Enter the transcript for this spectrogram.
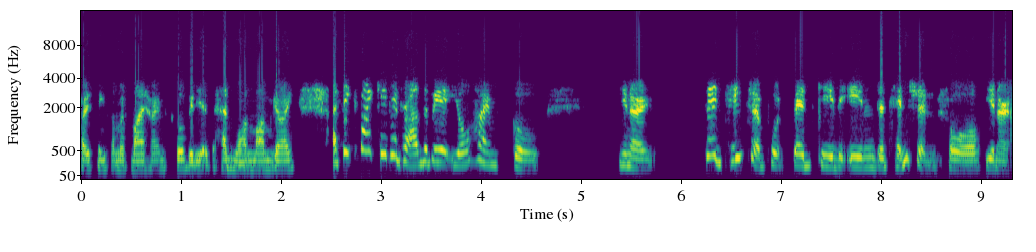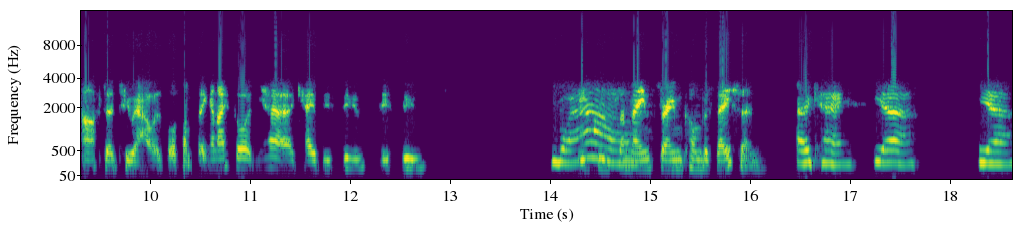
posting some of my homeschool videos, I had one mom going, I think my kid would rather be at your homeschool. You know, said teacher put said kid in detention for, you know, after two hours or something. And I thought, yeah, okay, this is, this is, wow. This is the mainstream conversation. Okay. Yeah. Yeah.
